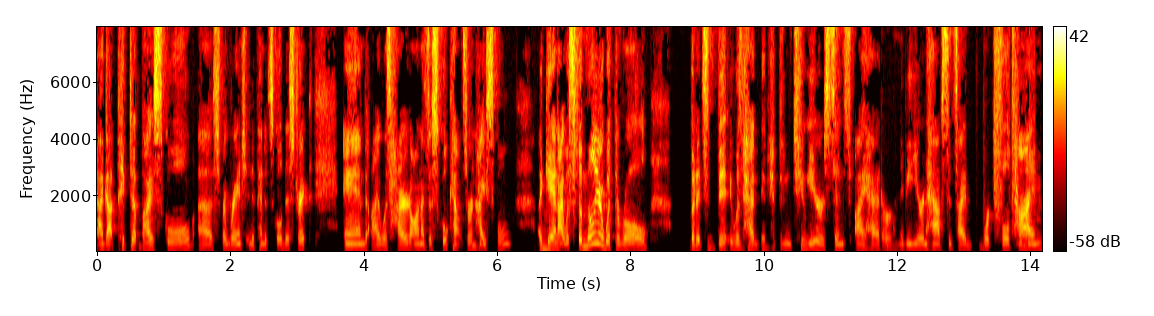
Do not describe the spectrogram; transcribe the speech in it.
I got picked up by a school, uh, Spring Branch Independent School District, and I was hired on as a school counselor in high school. Hmm. Again, mm-hmm. I was familiar with the role, but it's been, it was had it had been two years since I had, or maybe a year and a half since I worked full time.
